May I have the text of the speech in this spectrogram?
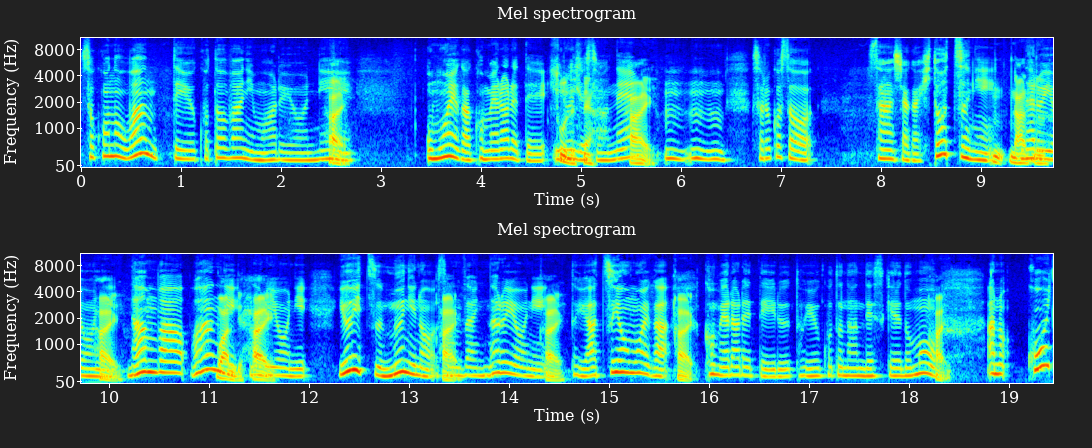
そこの「ワン」っていう言葉にもあるように、はい思いが込められているんですよね。ねはい、うんうんうん。それこそ三社が一つになる。ように、はい、ナンバーワンになるように、はい、唯一無二の存在になるように、はい、という熱い思いが込められているということなんですけれども、あのこういっ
